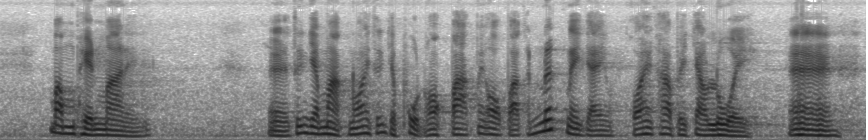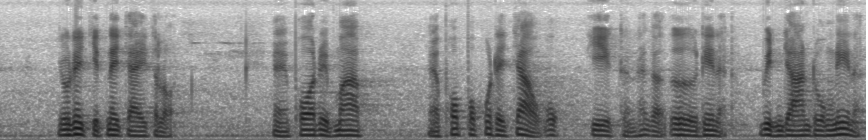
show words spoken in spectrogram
ๆบำเพ็ญมาเนี่ยถึงจะมากน้อยถึงจะพูดออกปากไม่ออกปากก็นึกในใจ ขอให้ข้าพเจ้ารวยอยู่ในจิตในใจตลอดพอได้มาพบพระพุทธเจ้าอกอีกท่านก็เออนี่แหละวิญญาณดวงนี้แหละ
